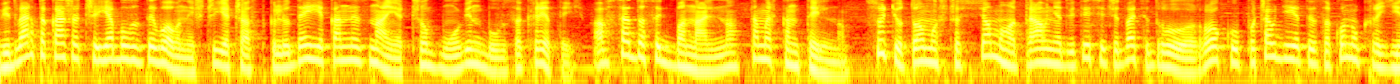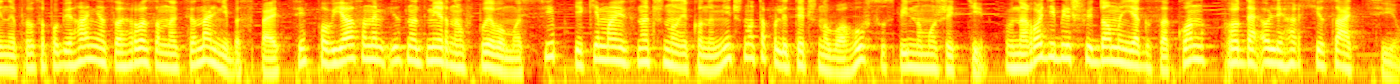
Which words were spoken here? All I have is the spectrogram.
Відверто кажучи, я був здивований, що є частка людей, яка не знає, чому він був закритий. А все досить банально та меркантильно. Суть у тому, що з 7 травня 2022 року почав діяти закон України про запобігання загрозам національній безпеці, пов'язаним із надмірним впливом осіб, які мають значну економічну та політичну вагу в суспільному житті. В народі більш відомий як закон про деолігархізацію,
